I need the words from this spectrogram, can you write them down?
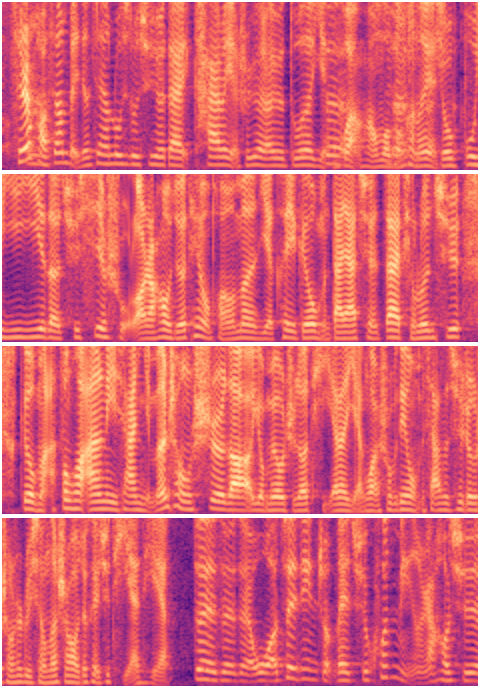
走。其实好像北京现在陆续陆续就在开了，也是越来越多的严管哈，我们可能也就不一一的去细数了。然后我觉得听友朋友们也可以给我们大家去在评论区给我们疯狂安利一下你们城市的有没有值得体验的严管，说不定我们下次去这个城市旅行的时候就可以去体验体验。对对对，我最近准备去昆明，然后去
